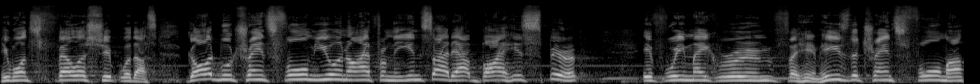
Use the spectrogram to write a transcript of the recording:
He wants fellowship with us. God will transform you and I from the inside out by His Spirit if we make room for Him. He's the transformer,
